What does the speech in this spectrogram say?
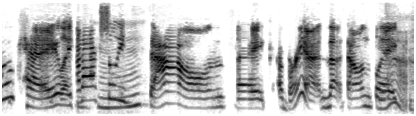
okay, like that actually mm-hmm. sounds like a brand. That sounds like yeah.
